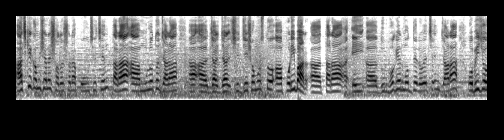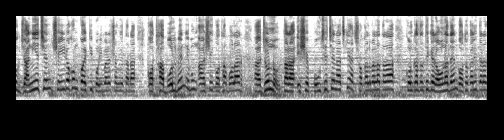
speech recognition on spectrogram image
আজকে কমিশনের সদস্যরা পৌঁছেছেন। তারা মূলত যারা যা- সমস্ত পরিবার তারা এই দুর্ভোগের মধ্যে রয়েছেন যারা অভিযোগ জানিয়েছেন সেই রকম কয়েকটি পরিবারের সঙ্গে তারা কথা বলবেন এবং সেই কথা বলার জন্য তারা এসে পৌঁছেছেন আজকে। আজ সকালবেলা তারা কলকাতা থেকে রওনা দেন। গতকালই তারা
